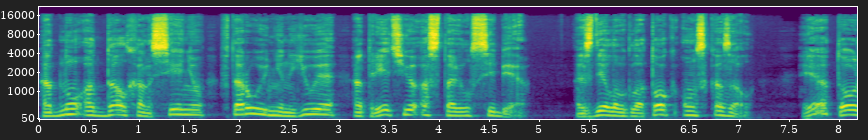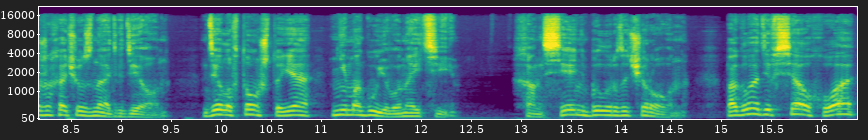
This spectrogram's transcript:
Одну отдал Хан Сеню, вторую Нин Юэ, а третью оставил себе. Сделав глоток, он сказал, «Я тоже хочу знать, где он. Дело в том, что я не могу его найти». Хан Сень был разочарован. Погладив Сяо Хуа,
